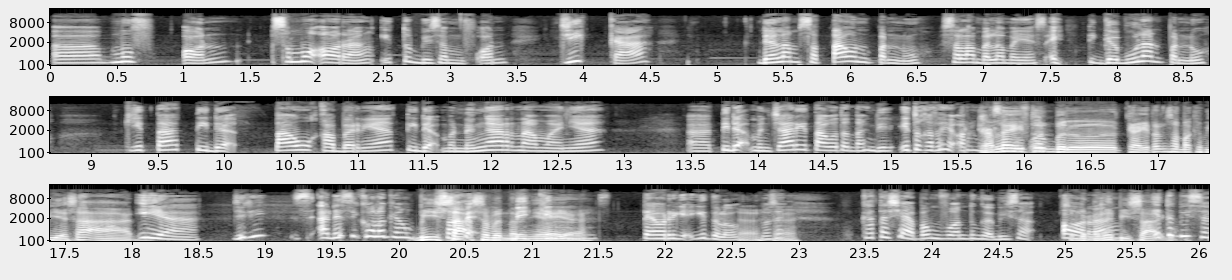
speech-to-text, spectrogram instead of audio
eh, move on semua orang itu bisa move on jika dalam setahun penuh selama lamanya eh tiga bulan penuh kita tidak tahu kabarnya tidak mendengar namanya eh, tidak mencari tahu tentang dia itu katanya orang Karena itu on. berkaitan sama kebiasaan. iya jadi ada psikolog yang Bisa sebenarnya bikin ya. teori kayak gitu loh Eh, maksudnya eh. kata siapa move on tuh nggak bisa Sebenarnya orang bisa itu gitu. bisa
